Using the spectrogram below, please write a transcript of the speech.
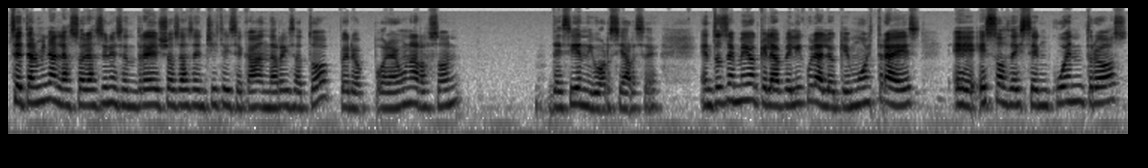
se terminan las oraciones entre ellos, hacen chistes y se cagan de risa, todo, pero por alguna razón deciden divorciarse. Entonces medio que la película lo que muestra es esos desencuentros,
